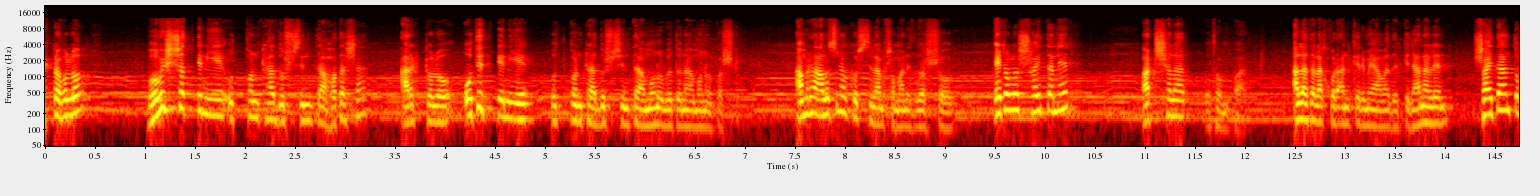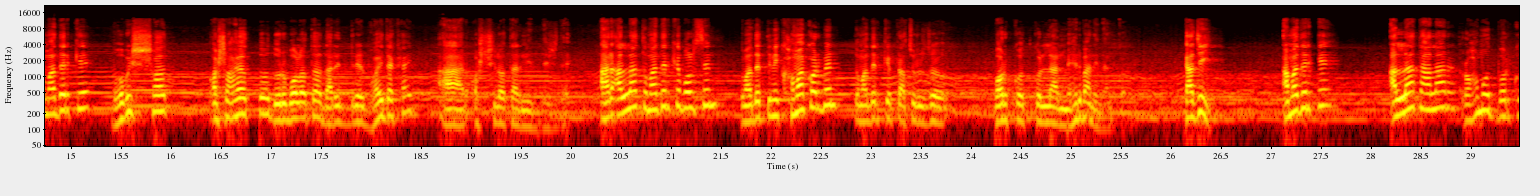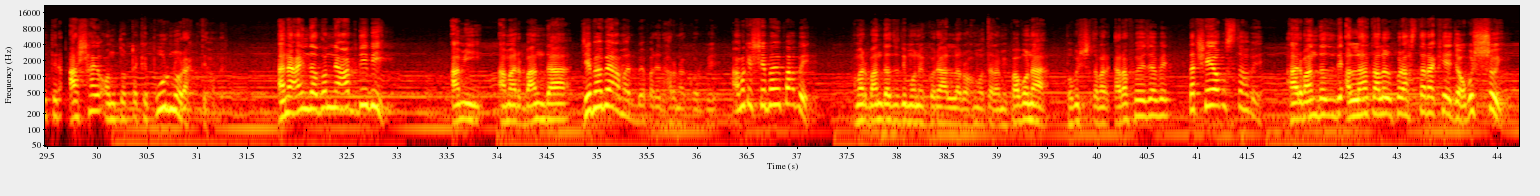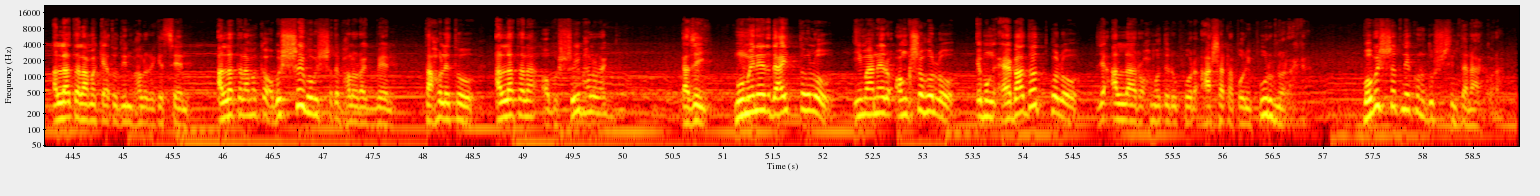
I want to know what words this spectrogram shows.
একটা হলো ভবিষ্যৎকে নিয়ে উৎকণ্ঠা, দুশ্চিন্তা, হতাশা, আরেকটা হলো অতীতকে নিয়ে উৎকণ্ঠা, দুশ্চিন্তা, মনোবেদনা, মনোকষ্ট। আমরা আলোচনা করছিলাম সম্মানিত দর্শক, এটা হলো শয়তানের পাঠশালার প্রথম পাঠ। আল্লাহ তালা কোরআন কেরমে আমাদেরকে জানালেন, শয়তান তোমাদেরকে ভবিষ্যৎ, অসহায়ত্ব, দুর্বলতা দারিদ্র্যের ভয় দেখায় আর অশ্লীলতার নির্দেশ দেয়। আর আল্লাহ তোমাদেরকে বলছেন, তোমাদের তিনি ক্ষমা করবেন, তোমাদেরকে প্রাচুর্য, বরকত, কল্যাণ, মেহরবানি দান করবেন। কাজেই আমাদেরকে আল্লাহ তালার রহমত, বরকতের আশায় অন্তরটাকে পূর্ণ রাখতে হবে। আনা দিবি আমি আমার বান্দা যেভাবে আমার ব্যাপারে ধারণা করবে, আমাকে সেভাবে পাবে। আমার বান্দা যদি মনে করে আল্লাহ রহমত আমি পাবো না, ভবিষ্যৎ আমার খারাপ হয়ে যাবে, তার সেই অবস্থা হবে। আর বান্দা যদি আল্লাহ তালার উপর আস্থা রাখে যে অবশ্যই আল্লাহ তালা আমাকে এতদিন ভালো রেখেছেন, আল্লাহ তালা আমাকে অবশ্যই ভবিষ্যতে ভালো রাখবেন, তাহলে তো আল্লাহ তালা অবশ্যই ভালো রাখবেন। কাজেই মুমেনের দায়িত্ব হলো ইমানের অংশ হলো এবং আবাদত হলো যে আল্লাহ রহমতের উপর আশাটা পরিপূর্ণ রাখা। ভবিষ্যৎ নিয়ে কোনো দুশ্চিন্তা না করা।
